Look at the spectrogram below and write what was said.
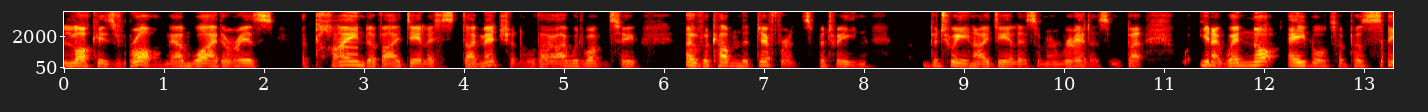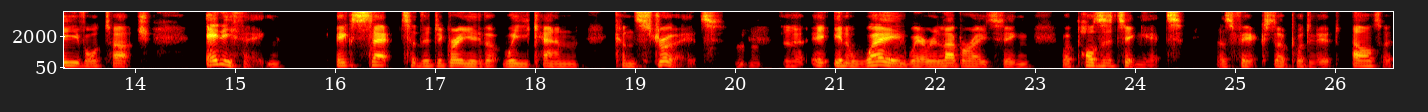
locke is wrong and why there is a kind of idealist dimension although i would want to overcome the difference between between idealism and realism. But you know we're not able to perceive or touch anything except to the degree that we can construe it mm-hmm. in a way we're elaborating we're positing it as Fichte put it out of,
